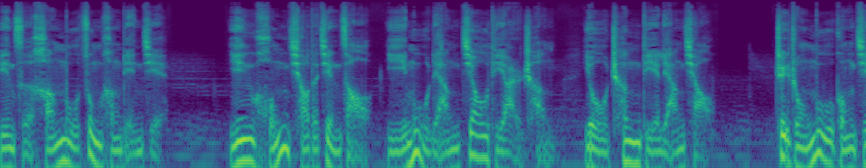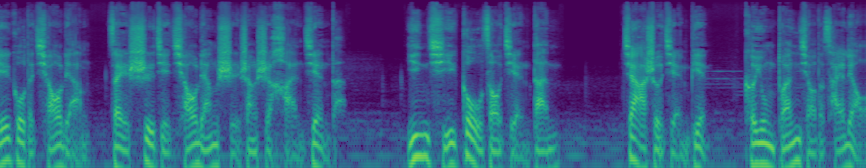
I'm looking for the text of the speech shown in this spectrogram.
因此横木纵横连接。因虹桥的建造以木梁交叠而成，又称叠梁桥。这种木拱结构的桥梁在世界桥梁史上是罕见的，因其构造简单，架设简便，可用短小的材料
